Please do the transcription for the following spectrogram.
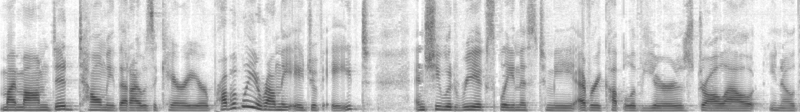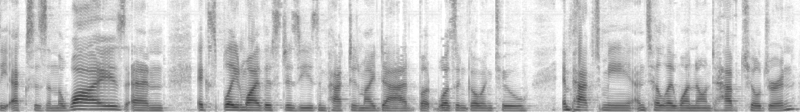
my mom did tell me that I was a carrier, probably around the age of eight. And she would re explain this to me every couple of years, draw out, you know, the X's and the Y's, and explain why this disease impacted my dad, but wasn't going to impact me until I went on to have children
